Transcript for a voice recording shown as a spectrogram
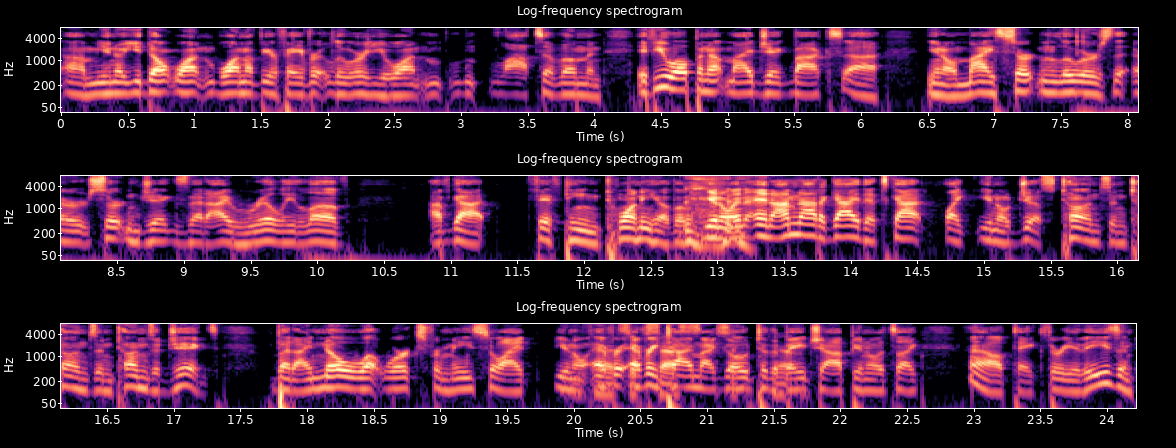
um, you know, you don't want one of your favorite lure, you want lots of them, and if you open up my jig box, uh, you know, my certain lures that or certain jigs that I really love, I've got 15, 20 of them, you know, and, and I'm not a guy that's got like, you know, just tons and tons and tons of jigs, but I know what works for me. So I, you know, every, every time I go to the Yeah. bait shop, you know, it's like, "Oh, I'll take three of these and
